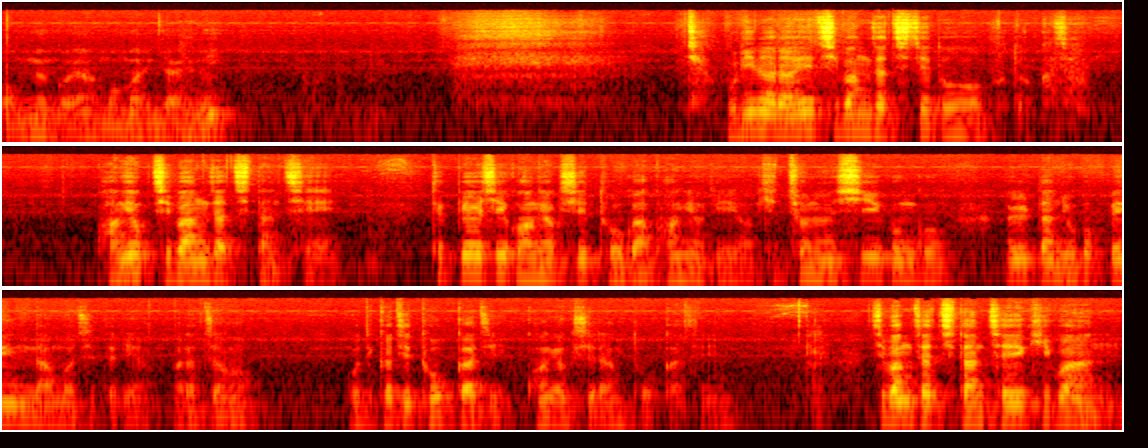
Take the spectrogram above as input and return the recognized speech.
없는 거야. 뭔 말인지 알겠니? 자, 우리나라의 지방자치제도 보도록 하자. 광역지방자치단체 특별시, 광역시, 도가 광역이에요. 기초는 시군구. 일단 요거 뺀 나머지들이야. 알았죠? 어디까지? 도까지. 광역시랑 도까지. 지방자치단체의 기관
